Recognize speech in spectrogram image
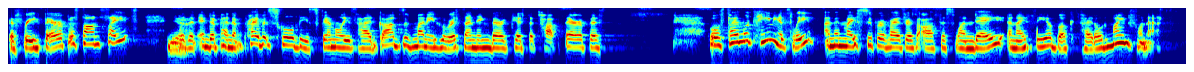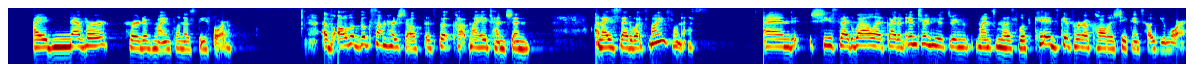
the free therapist on site. Yeah. With an independent private school, these families had gobs of money who were sending their kids to top therapists. Well, simultaneously, I'm in my supervisor's office one day and I see a book titled Mindfulness. I had never heard of mindfulness before. Of all the books on her shelf, this book caught my attention. And I said, What's mindfulness? And she said, Well, I've got an intern who's doing mindfulness with kids. Give her a call and she can tell you more.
